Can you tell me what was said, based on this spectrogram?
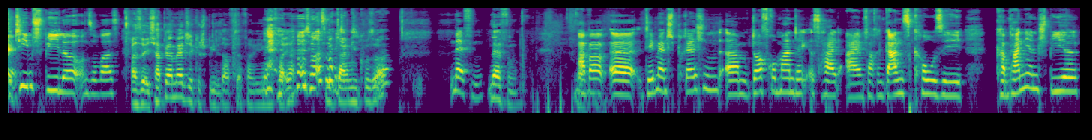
Okay. Teamspiele und sowas. Also ich habe ja Magic gespielt auf der Familienfeier. du hast mit Magic. deinem Cousin? Neffen. Neffen. Aber äh, dementsprechend, ähm, Dorfromantik ist halt einfach ein ganz cozy Kampagnenspiel,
